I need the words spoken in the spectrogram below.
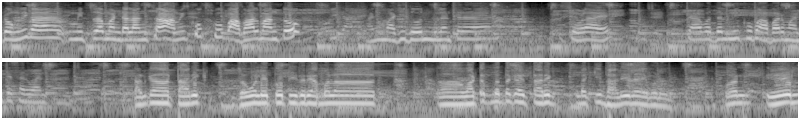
डोंगरीकर मित्र मंडळांचा आम्ही खूप खूप आभार मानतो. आणि माझी दोन मुलांचा सोहळा आहे. त्याबद्दल मी खूप आभार मानते सर्वांचे. कारण का तारीख जवळ येत होती तरी आम्हाला वाटत नव्हतं काय तारीख नक्की झालेली आहे म्हणून. पण येईल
